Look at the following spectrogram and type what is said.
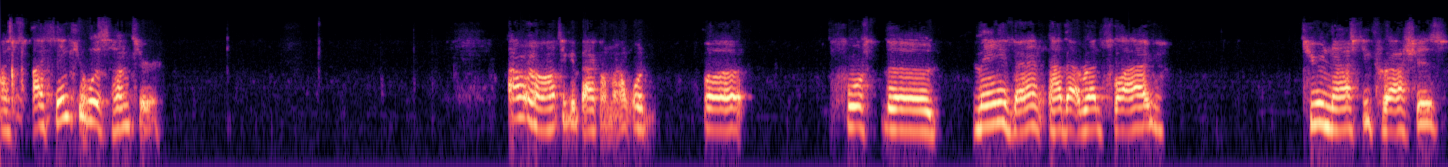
I I think it was Hunter. I don't know. I'll have to get back on that one. But for the main event, had that red flag, two nasty crashes.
